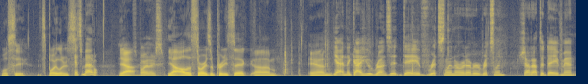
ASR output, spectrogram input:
we'll see. Spoilers. It's metal. yeah. Spoilers. Yeah, all the stories are pretty sick. Um, and Yeah, and the guy who runs it, Dave Ritzlin or whatever, Ritzlin. Shout out to Dave, man.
